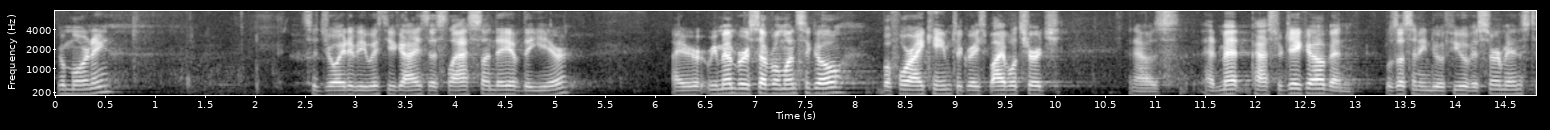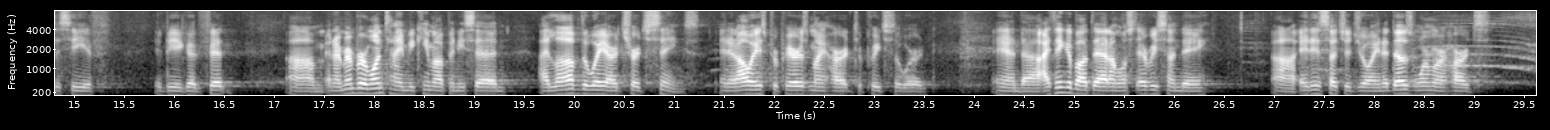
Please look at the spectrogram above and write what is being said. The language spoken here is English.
Good morning. It's a joy to be with you guys this last Sunday of the year. I remember several months ago, before I came to Grace Bible Church, and I was had met Pastor Jacob and was listening to a few of his sermons to see if it'd be a good fit. Um, and I remember one time he came up and he said, "I love the way our church sings, and it always prepares my heart to preach the word." And uh, I think about that almost every Sunday. Uh, it is such a joy, and it does warm our hearts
